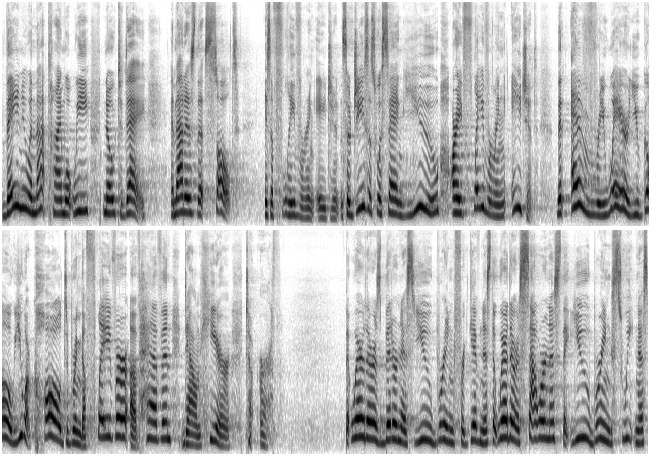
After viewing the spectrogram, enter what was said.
They knew in that time what we know today, and that is that salt is a flavoring agent. And so Jesus was saying, You are a flavoring agent. That everywhere you go, you are called to bring the flavor of heaven down here to earth. That where there is bitterness, you bring forgiveness. That where there is sourness, that you bring sweetness.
